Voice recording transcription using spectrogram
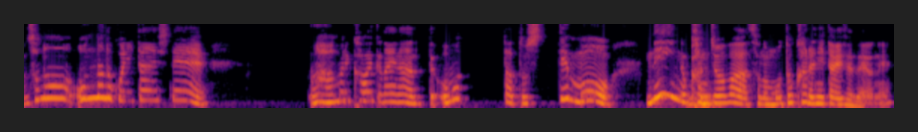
ん、その女の子に対してうわあんまり可愛くないなって思っったとしてもメインの感情はその元彼に対してだよね。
